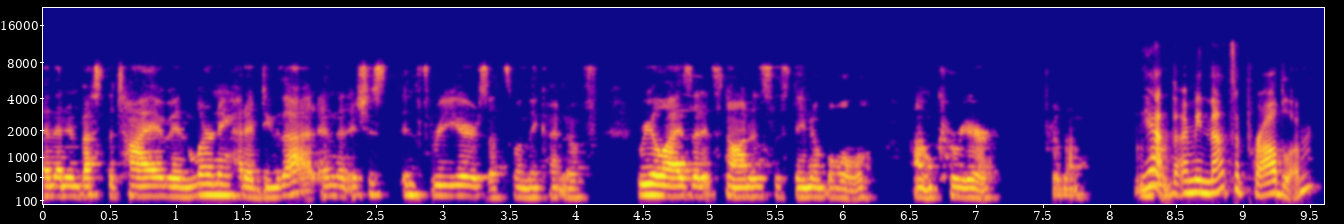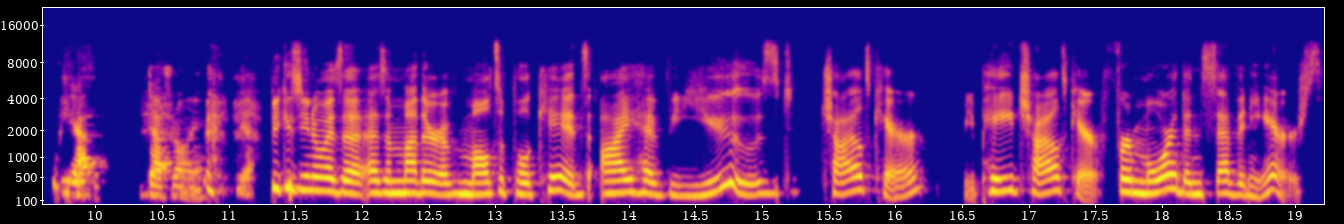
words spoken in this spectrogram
and then invest the time in learning how to do that. And then it's just in three years, that's when they kind of realize that it's not a sustainable um, career for them. Yeah. Mm-hmm. I mean, that's a problem. Yeah, definitely. Yeah. because, you know, as a, as a mother of multiple kids, I have used childcare, paid childcare for more than seven years.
